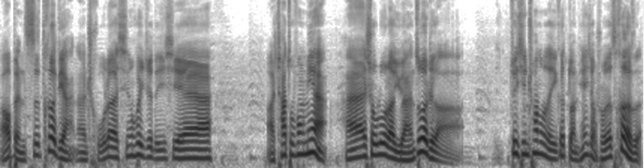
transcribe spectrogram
然后本次特点呢，除了新绘制的一些啊插图封面，还收录了原作者最新创作的一个短篇小说的册子。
